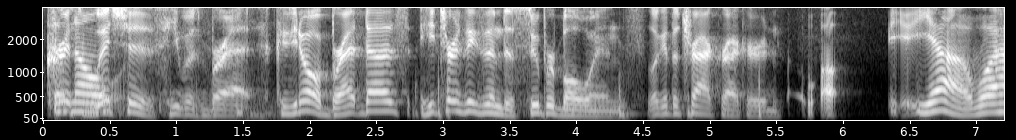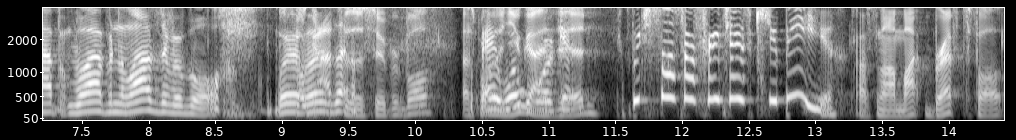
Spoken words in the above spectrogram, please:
Chris no. wishes he was Brett because you know what Brett does? He turns these into Super Bowl wins. Look at the track record. yeah what happened what happened to last super bowl where, Still got to the Super Bowl. That's Hey, than you guys did. we just lost our franchise qb That's not my Brett's fault.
